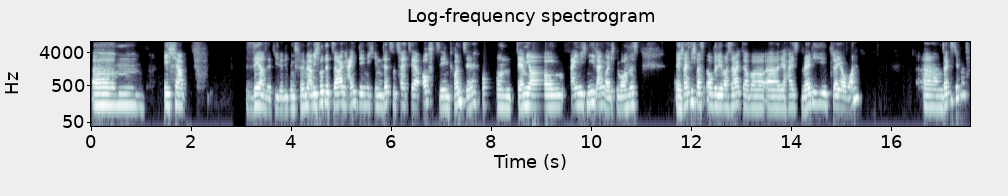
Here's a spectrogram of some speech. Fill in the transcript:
Ähm, ich habe sehr, sehr viele Lieblingsfilme. Aber ich würde jetzt sagen, einen, den ich in letzter Zeit sehr oft sehen konnte und der mir auch eigentlich nie langweilig geworden ist. Ich weiß nicht, was, ob er dir was sagt, aber äh, der heißt Ready Player One. Ähm, sagt es dir was?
